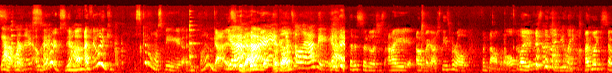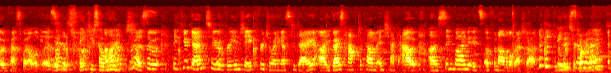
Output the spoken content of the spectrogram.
Yeah, it works. together. It works, yeah. Mhm. I feel like this could almost be a new bun, guys. Yeah. Yeah. All right. Okay. Let's all happy. Yeah. that is so delicious. I oh my gosh, these were all phenomenal. Like We're so glad you liked I'm like so impressed by all of this. Yes, Thank you so Um, much. yeah, so thank you again to Bree and Jake for joining us today. Uh, you guys have to come and check out uh, Sin Bun. It's a phenomenal restaurant. Thank Thanks you for so coming in.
